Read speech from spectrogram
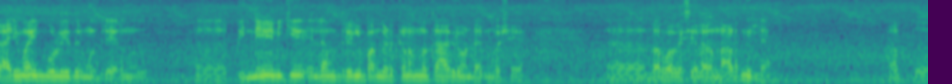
കാര്യമായി ഇൻവോൾവ് ചെയ്തൊരു മുദ്രയായിരുന്നു അത്. പിന്നെ എനിക്ക് എല്ലാ മുദ്രയിലും പങ്കെടുക്കണം എന്നൊക്കെ ആഗ്രഹം ഉണ്ടായിരുന്നു. പക്ഷേ ദൗർഭാഗ്യശാല അത് നടന്നില്ല. അപ്പോൾ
